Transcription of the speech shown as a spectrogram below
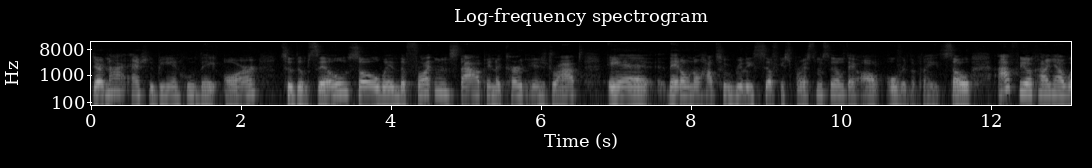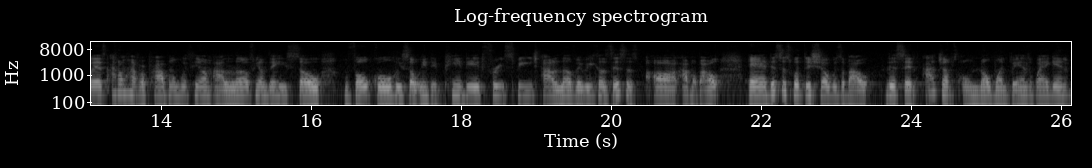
They're not actually being who they are to themselves. So when the front stop and the curtain is dropped and they don't know how to really self express themselves, they're all over the place. So I feel Kanye West, I don't have a problem with him. I love him that he's so vocal, he's so independent, free speech. I love it because this is all I'm about. And this is what this show is about listen, I jumped on no one bandwagon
